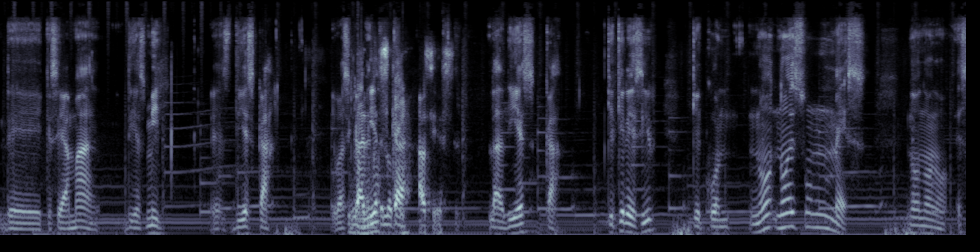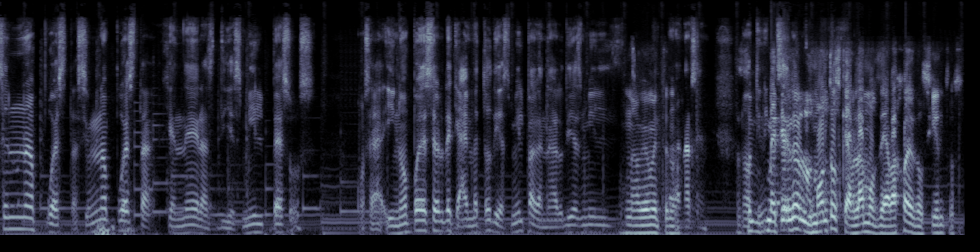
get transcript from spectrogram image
de que se llama 10.000, es 10K. Y básicamente la 10K, así es. La 10K. ¿Qué quiere decir? Que con no, no es un mes, no, no, no. Es en una apuesta. Si en una apuesta generas 10 mil pesos, o sea, y no puede ser de que, ay, meto 10 mil para ganar 10 mil. No, obviamente no. no Metiendo los montos que hablamos, de abajo de 200.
